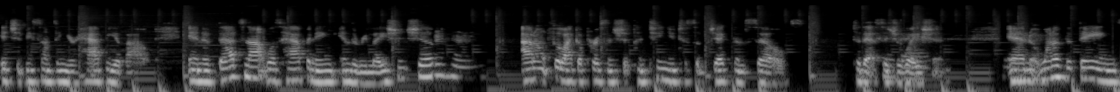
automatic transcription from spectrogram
It should be something you're happy about. And if that's not what's happening in the relationship, mm-hmm. I don't feel like a person should continue to subject themselves to that situation. Okay. And one of the things,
